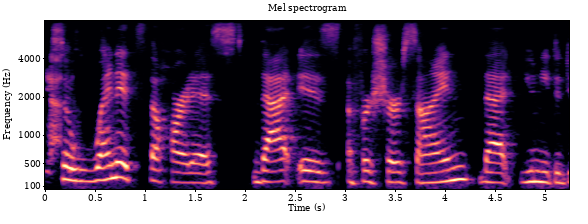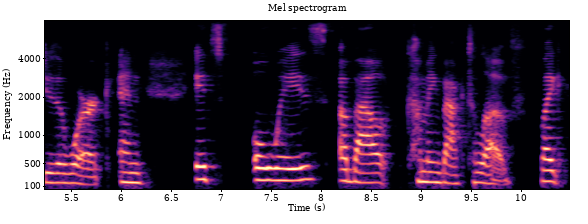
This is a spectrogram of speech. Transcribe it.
yes. so when it's the hardest that is a for sure sign that you need to do the work and it's always about coming back to love like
